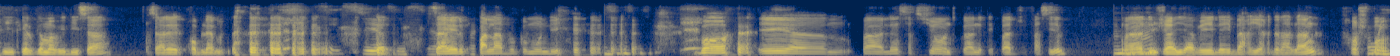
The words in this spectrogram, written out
Si quelqu'un m'avait dit ça, ça allait être problème. C'est sûr, ça allait être palabre, comme on dit. bon, et euh, bah, l'insertion, en tout cas, n'était pas facile. Voilà, Mhm. déjà, il y avait les barrières de la langue, franchement. Oui.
